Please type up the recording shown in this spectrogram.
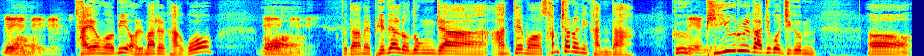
네, 뭐 네, 네. 자영업이 얼마를 가고 네, 어 그다음에 배달 노동자한테 뭐 3,000원이 간다. 그. 비율을 가지고 지금 어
